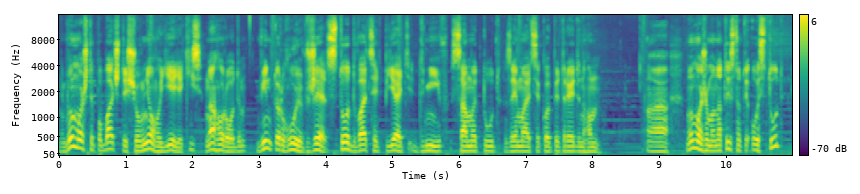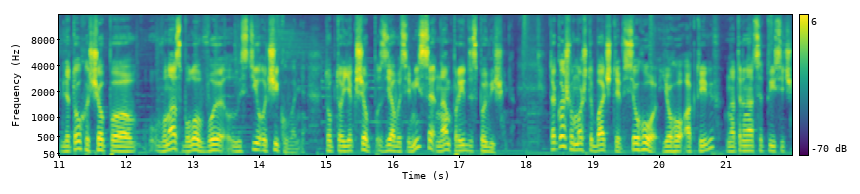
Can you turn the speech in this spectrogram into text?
ви можете побачити, що в нього є якісь нагороди. Він торгує вже 125 днів, саме тут займається копітрейдингом. ми можемо натиснути ось тут для того, щоб е, у нас було в листі очікування. Тобто, якщо з'явиться місце, нам прийде сповіщення. Також ви можете бачити всього його активів на 13 тисяч.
